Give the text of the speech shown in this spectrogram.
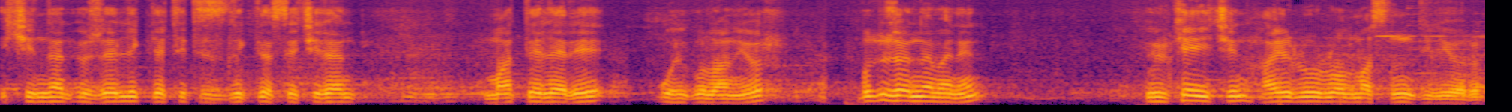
içinden özellikle titizlikle seçilen maddeleri uygulanıyor. Bu düzenlemenin ülke için hayırlı uğurlu olmasını diliyorum.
